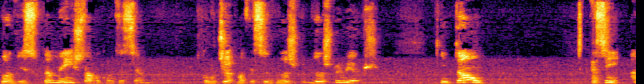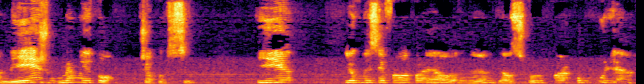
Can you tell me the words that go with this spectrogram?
quando isso também estava acontecendo, como tinha acontecido nos dois primeiros. Então, assim, a mesmo, o mesmo ritual tinha acontecido. E eu comecei a falar para ela, né? Ela se colocar como mulher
